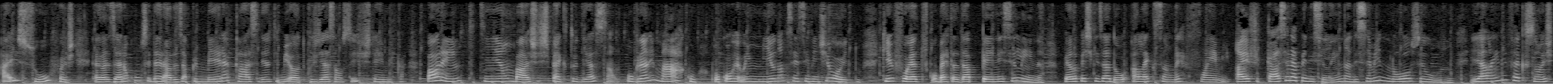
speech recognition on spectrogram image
As sulfas, elas eram consideradas a primeira classe de antibióticos de ação sistêmica, porém tinham um baixo espectro de ação. O grande marco ocorreu em 1928, que foi a descoberta da penicilina pelo pesquisador Alexander Fleming. A eficácia da penicilina disseminou seu uso e, além de infecções,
